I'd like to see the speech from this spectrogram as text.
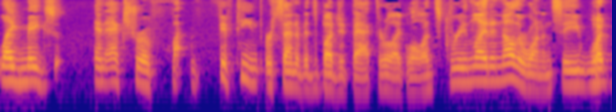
like makes an extra fifteen percent of its budget back they're like well let's greenlight another one and see what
